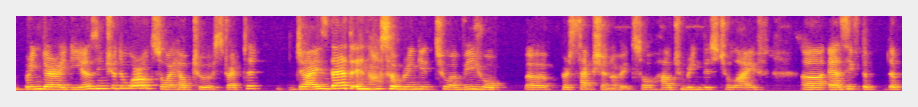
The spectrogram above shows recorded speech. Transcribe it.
bring their ideas into the world. So I help to strategize that and also bring it to a visual uh, perception of it. So how to bring this to life uh, as if the, the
